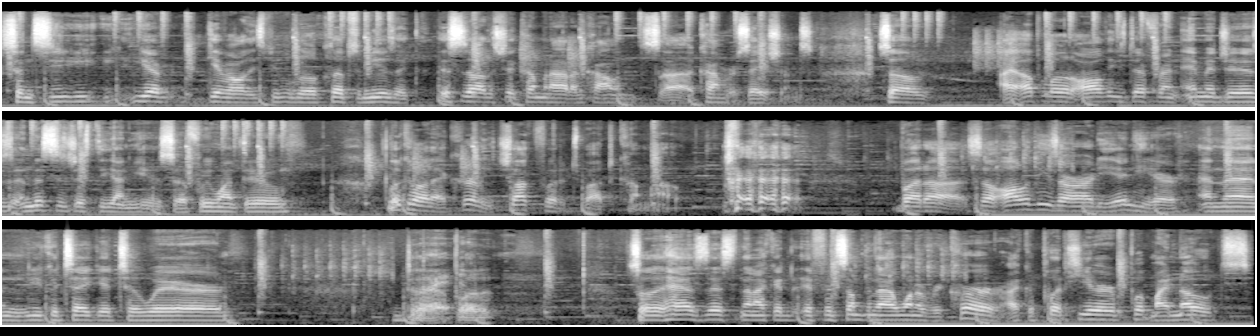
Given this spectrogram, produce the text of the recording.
Since you you have, give all these people little clips of music, this is all the shit coming out on Colin's uh, conversations. So I upload all these different images, and this is just the unused. So if we went through, look at all that curly Chuck footage about to come out. but uh, so all of these are already in here, and then you could take it to where did I upload it? So it has this, and then I could, if it's something that I want to recur, I could put here, put my notes,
